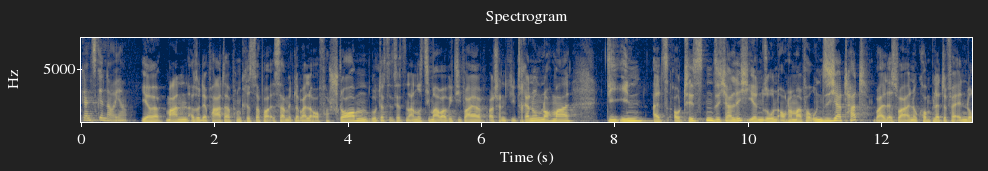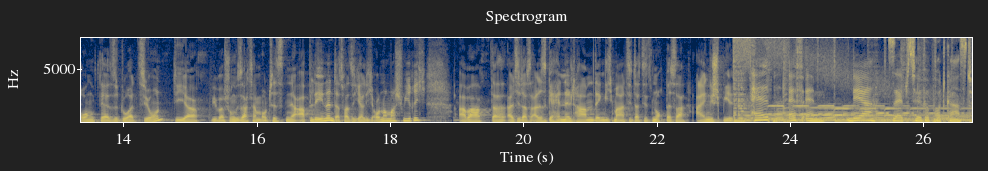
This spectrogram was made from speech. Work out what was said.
Ganz genau, ja. Ihr Mann, also der Vater von Christopher, ist ja mittlerweile auch verstorben. Gut, das ist jetzt ein anderes Thema, aber wichtig war ja wahrscheinlich die Trennung nochmal die ihn als Autisten sicherlich, ihren Sohn auch nochmal verunsichert hat, weil es war eine komplette Veränderung der Situation, die ja, wie wir schon gesagt haben, Autisten ja ablehnen. Das war sicherlich auch nochmal schwierig. Aber da, als sie das alles gehandelt haben, denke ich mal, hat sich das jetzt noch besser eingespielt. Help FM, der Selbsthilfe-Podcast.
